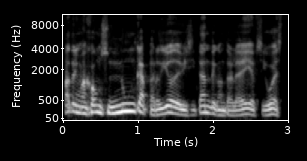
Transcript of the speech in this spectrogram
Patrick Mahomes nunca perdió de visitante contra la AFC West.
